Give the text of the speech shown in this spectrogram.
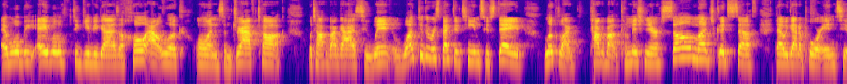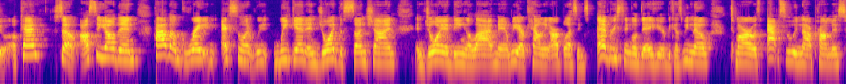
and we'll be able to give you guys a whole outlook on some draft talk. We'll talk about guys who went what do the respective teams who stayed look like. Talk about commissioner. So much good stuff that we got to pour into. Okay? So I'll see y'all then. Have a great and excellent re- weekend. Enjoy the sunshine. Enjoy being alive, man. We are counting our blessings every single day here because we know tomorrow is absolutely not promised.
